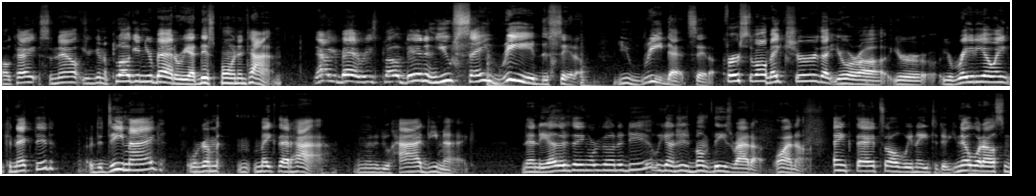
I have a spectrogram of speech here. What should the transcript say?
Okay, so now you're going to plug in your battery at this point in time. Now your battery's plugged in and you say read the setup. You read that setup. First of all, make sure that your uh, your your radio ain't connected. The Demag, we're gonna make that high. I'm to do high Demag. And then the other thing we're to do, we're to just bump these right up. Why not? I think that's all we need to do. You know what else I'm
